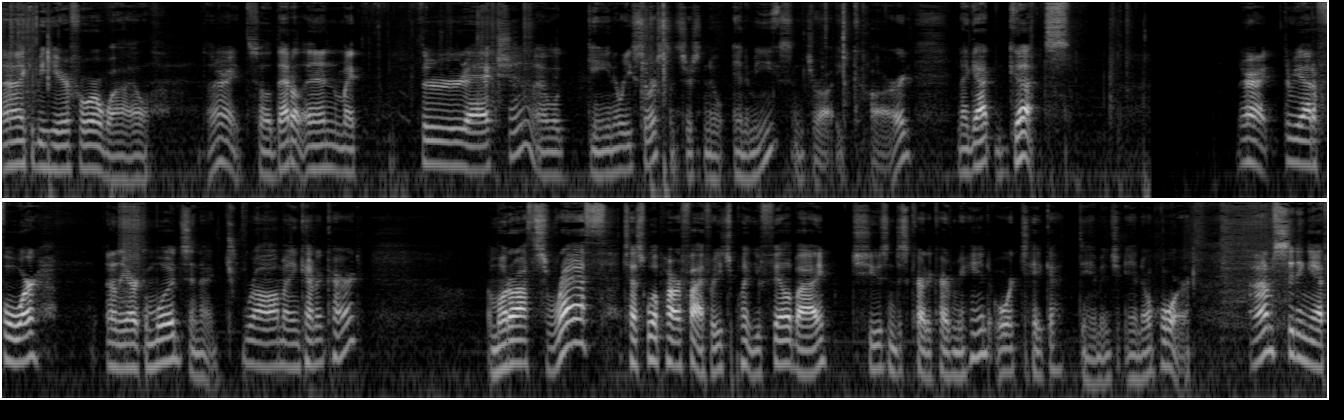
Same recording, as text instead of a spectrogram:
I could be here for a while. Alright, so that'll end my third action. I will gain a resource since there's no enemies and draw a card. And I got Guts. Alright, three out of four on the Arkham Woods, and I draw my encounter card. Umôrdhoth's Wrath. Test willpower 5. For each point you fail by, choose and discard a card from your hand or take a damage and a horror. I'm sitting at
